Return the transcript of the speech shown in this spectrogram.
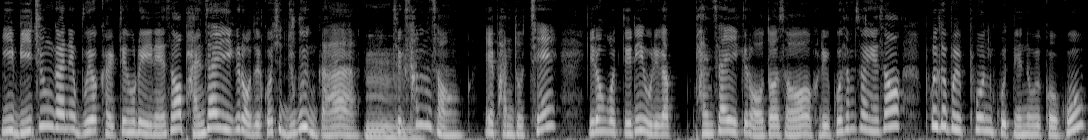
이 미중 간의 무역 갈등으로 인해서 반사 이익을 얻을 것이 누구인가 음. 즉 삼성의 반도체 이런 것들이 우리가 반사 이익을 얻어서 그리고 삼성에서 폴더블 폰 곧 내놓을 거고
